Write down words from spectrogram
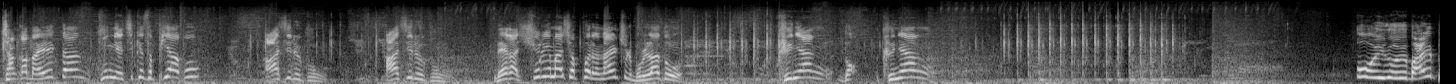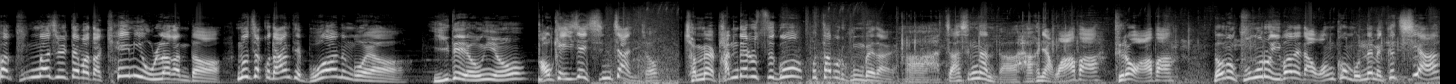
잠깐만 일단 궁 예측해서 피하고. 아지르 궁. 아지르 궁. 내가 슈리마 셔플은 할 줄 몰라도 그냥 너 그냥 어 이거 말파 궁 맞을 때마다 캠이 올라간다. 너 자꾸 나한테 뭐 하는 거야? 2대 0이요? 아 오케이. 이제 진짜 안져 전멸 반대로 쓰고 포탑으로 궁 배달. 아 짜증난다. 아 그냥 와봐. 들어와봐. 너는 궁으로 이번에 나 원컴 못 내면 끝이야.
